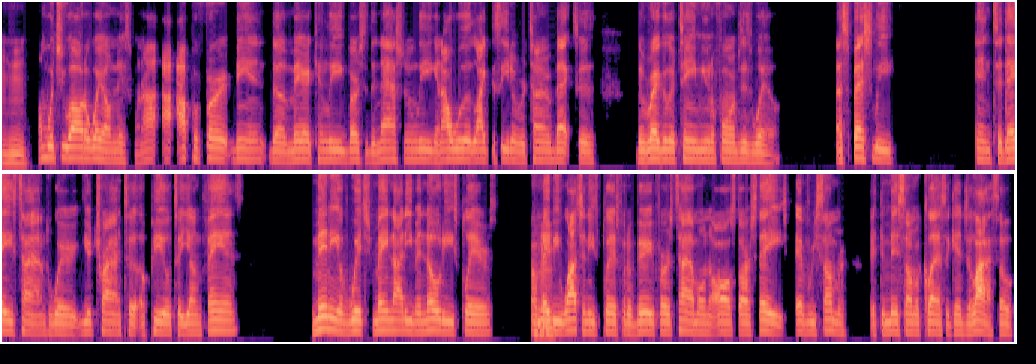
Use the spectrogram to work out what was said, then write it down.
Mm-hmm. I'm with you all the way on this one. I, I, I prefer it being the American League versus the National League, and I would like to see them return back to the regular team uniforms as well, especially in today's times where you're trying to appeal to young fans, many of which may not even know these players or mm-hmm. maybe watching these players for the very first time on the All Star stage every summer at the Midsummer Classic in July. So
